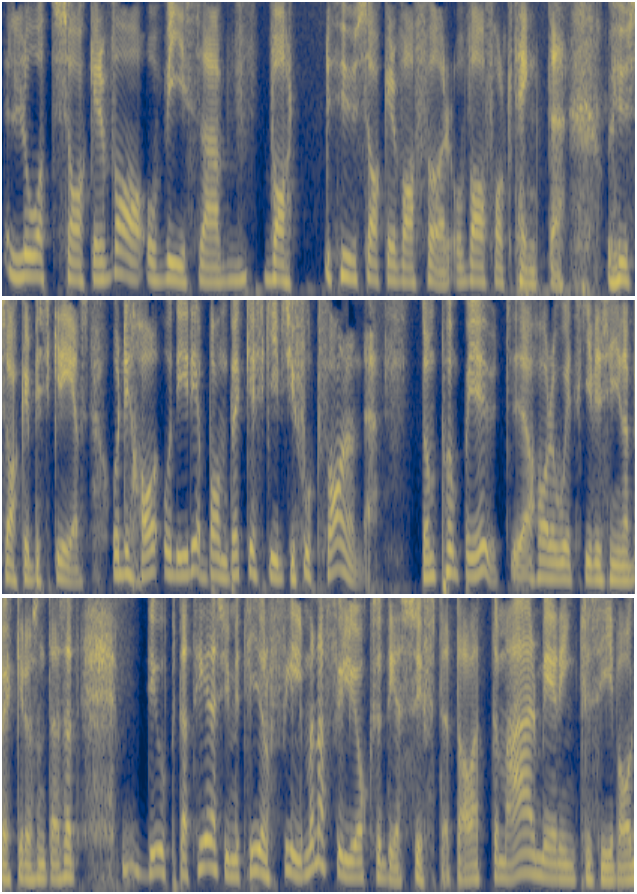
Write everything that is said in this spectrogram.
låt saker vara och visa vart hur saker var förr och vad folk tänkte och hur saker beskrevs. Och det, har, och det är ju det, Bondböcker skrivs ju fortfarande. De pumpar ju ut. Horowitz skriver sina böcker och sånt där. Så att det uppdateras ju med tiden och filmerna fyller ju också det syftet av att de är mer inklusiva och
